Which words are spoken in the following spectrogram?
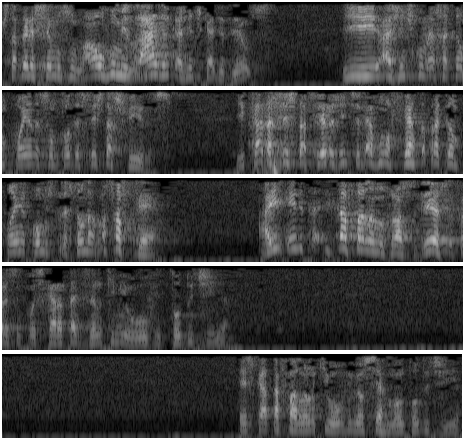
estabelecemos um alvo, um milagre que a gente quer de Deus. E a gente começa a campanha, são todas sextas-feiras. E cada sexta-feira a gente leva uma oferta para a campanha como expressão da nossa fé. Aí ele está tá falando um troço desse, eu falei assim, pô, esse cara está dizendo que me ouve todo dia. Esse cara está falando que ouve meu sermão todo dia.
